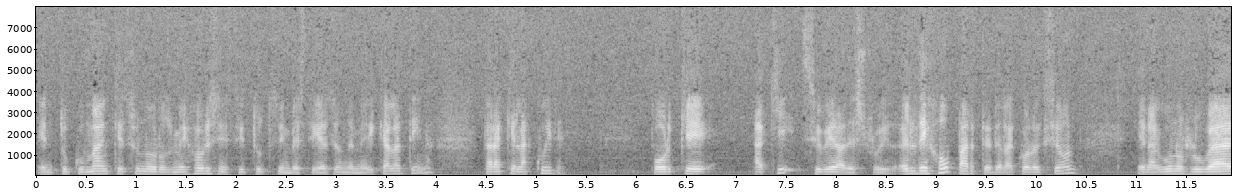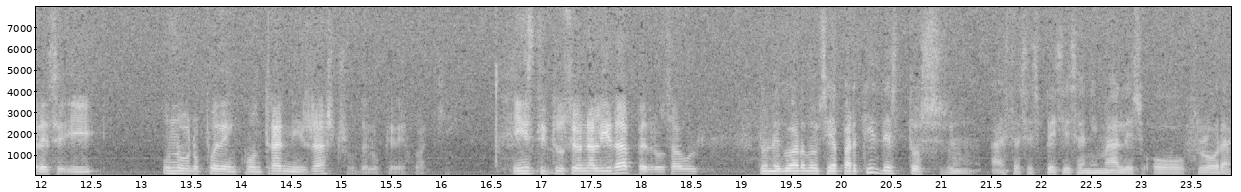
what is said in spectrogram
en Tucumán, que es uno de los mejores institutos de investigación de América Latina, para que la cuiden, porque aquí se hubiera destruido. Él dejó parte de la colección en algunos lugares y uno no puede encontrar ni rastro de lo que dejó aquí. Institucionalidad, Pedro Saúl. Don Eduardo, si a partir de estos, eh, estas especies animales o flora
